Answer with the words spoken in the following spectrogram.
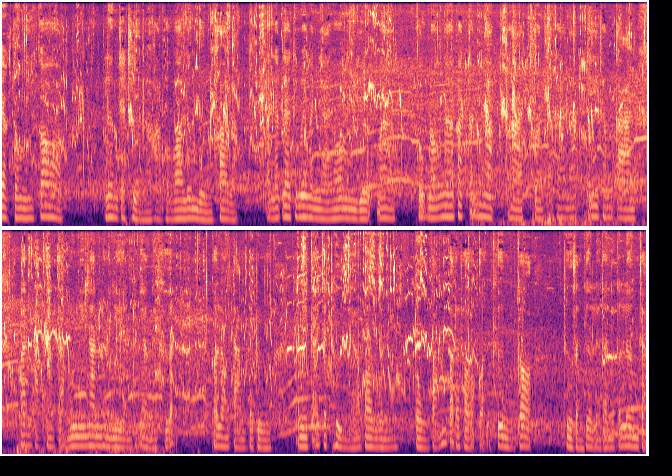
จากตรงนี้ก็เริ่มจะถึงแล้วค่ะ เพราะว่าเริ่มบนเข้าละอันแรกๆที่ไม่บรรยายเพราะว่ามันเยอะมากโคกน้องนาพักตำหนักหาดสวนสาธารณะที่ทำการบ้านพักต่างๆนู่นนี่นั่นโรงเรียนทุกอย่างในเขื่อน ก็ลองตามไปดู อันนี้ใกล้จะถึงแล้วพอวนตรงปั๊มปตทก่อนขึ้น ก็ถึงสันเขื่อนเลยตอนนี้ก็เริ่มจะ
